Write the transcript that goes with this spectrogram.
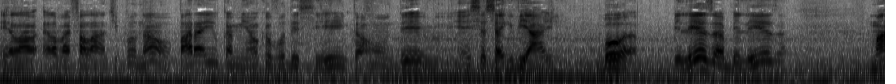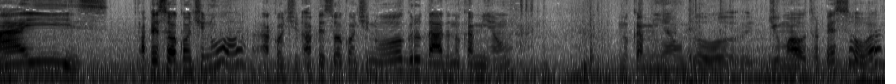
Ela, ela vai falar, tipo, não, para aí o caminhão que eu vou descer, então de... aí você segue viagem. Boa, beleza, beleza. Mas a pessoa continuou, a, a pessoa continuou grudada no caminhão, no caminhão do, de uma outra pessoa.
